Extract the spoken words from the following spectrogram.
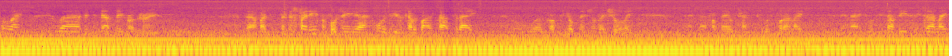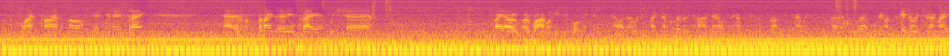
all the way to uh, 50 South Seafront Cruise. And uh, by looking straight east, unfortunately, uh, all the views are covered by the clouds today. And we'll uh, cross the Yorke Peninsula very shortly. And uh, from there, we'll transfer towards Port Adelaide. And then uh, towards the southeast and into Adelaide with a flight time of 50 minutes today. Uh, there were some delays earlier today, which uh, delay our arrival here to Port Lincoln. However, we're just making up a little bit of time now to have some fun tailwind. So uh, we'll be on schedule into Adelaide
